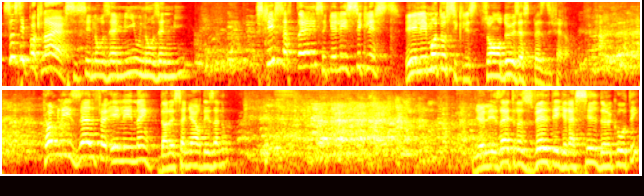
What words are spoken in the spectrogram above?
Ça, c'est pas clair si c'est nos amis ou nos ennemis. Ce qui est certain, c'est que les cyclistes et les motocyclistes sont deux espèces différentes. Comme les elfes et les nains dans Le Seigneur des Anneaux. Il y a les êtres sveltes et graciles d'un côté,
